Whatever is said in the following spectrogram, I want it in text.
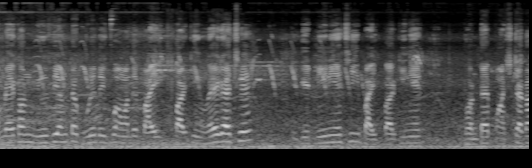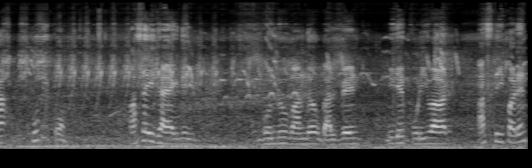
আমরা এখন মিউজিয়ামটা ঘুরে দেখব আমাদের বাইক পার্কিং হয়ে গেছে। টিকিট নিয়ে নিয়েছি বাইক পার্কিংয়ের ঘন্টায় পাঁচ টাকা, খুবই কম। আসাই যায় একদিন। বন্ধু, বান্ধব গার্লফ্রেন্ড নিজের পরিবার, আসতেই পারেন।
